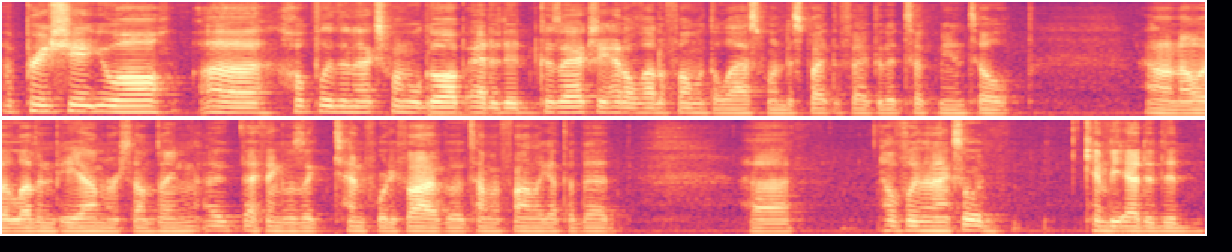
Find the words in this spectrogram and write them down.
Appreciate you all. Uh, hopefully the next one will go up edited, because I actually had a lot of fun with the last one, despite the fact that it took me until, I don't know, 11 p.m. or something. I, I think it was like 10.45 by the time I finally got to bed. Uh, hopefully the next one can be edited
